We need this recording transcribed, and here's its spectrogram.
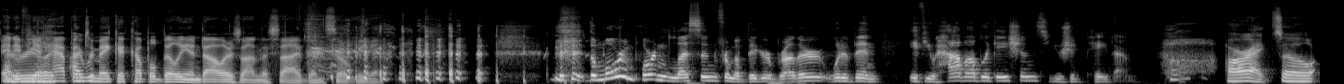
And I if you happen I to make a couple billion dollars on the side, then so be it. the, more important lesson from a bigger brother would have been if you have obligations, you should pay them. All right. So,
